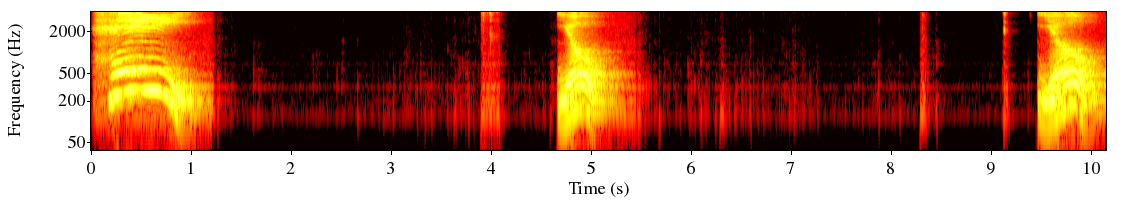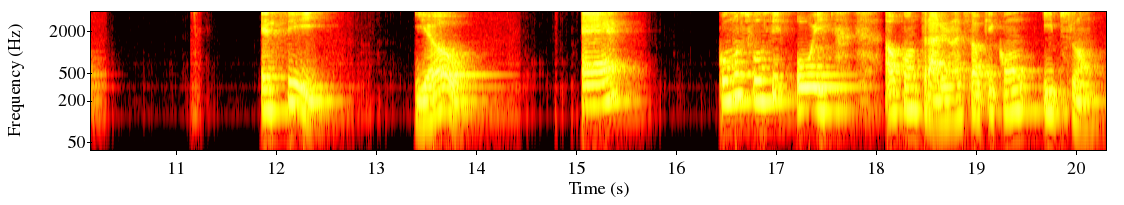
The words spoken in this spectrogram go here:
Hey. Yo. Yo. Esse yo é como se fosse oi, ao contrário, né? Só que com Y.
